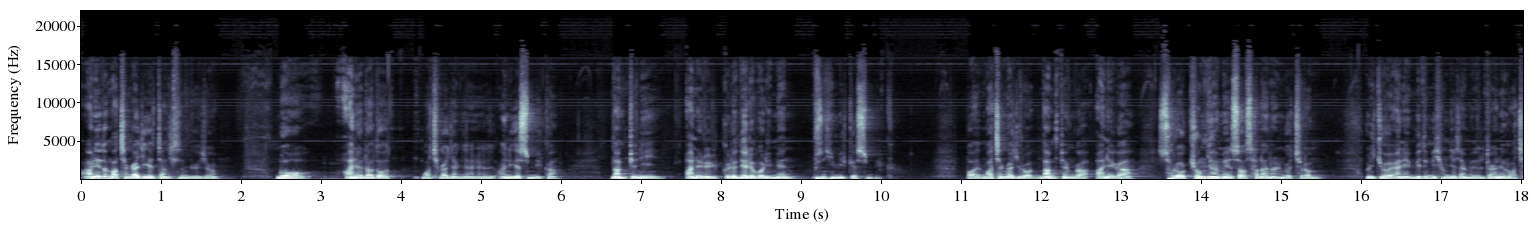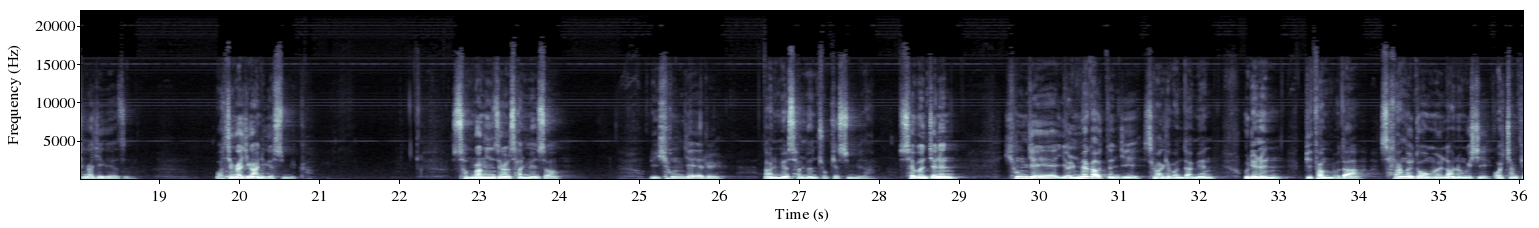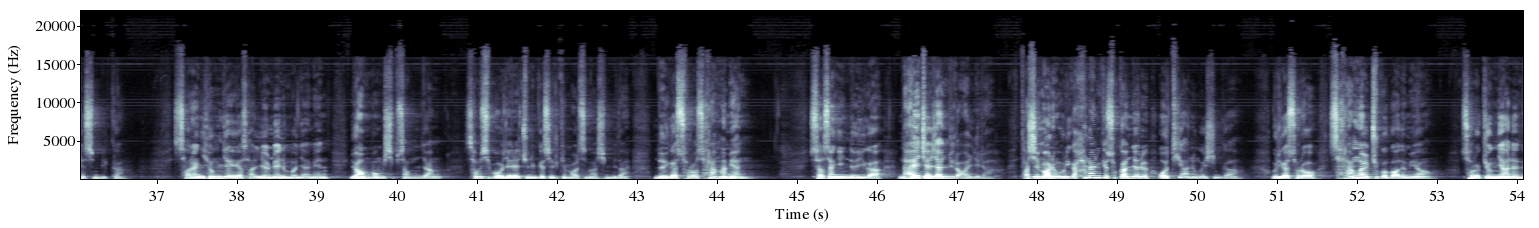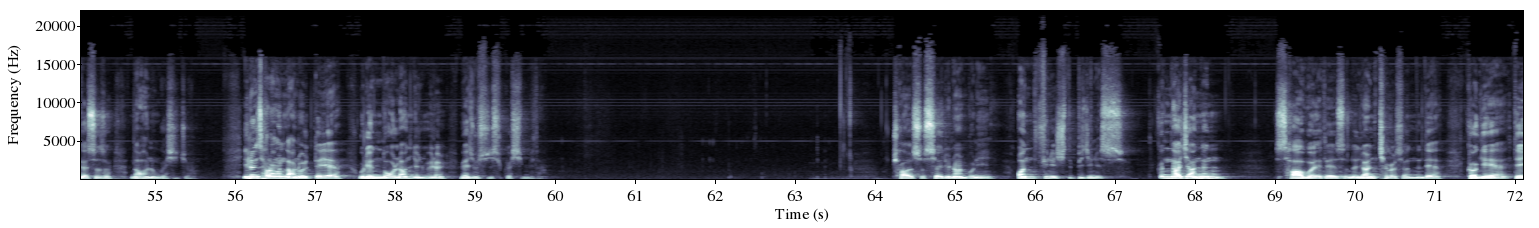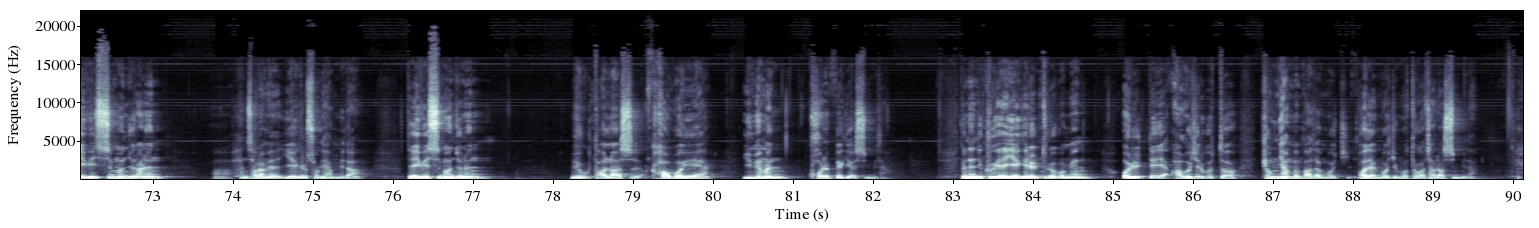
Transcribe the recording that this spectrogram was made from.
아내도 마찬가지겠지 않습니까? 그죠? 뭐, 아내라도 마찬가지 아니겠습니까? 남편이 아내를 끌어내려 버리면 무슨 힘이 있겠습니까? 마찬가지로 남편과 아내가 서로 격려하면서 살아나는 것처럼 우리 교회 안에 믿음의 형제 자매들 간에 마찬가지겠어요. 마찬가지가 아니겠습니까? 섬광 인생을 살면서 우리 형제를 나누며 살면 좋겠습니다. 세 번째는 형제의 열매가 어떤지 생각해 본다면 우리는 비판보다 사랑을 도움을 나누는 것이 옳지 않겠습니까? 사랑 형제의 열매는 뭐냐면 요한복음 13장 35절에 주님께서 이렇게 말씀하십니다. 너희가 서로 사랑하면 세상이 너희가 나의 제자인 줄 알리라. 다시 말하면 우리가 하나님께 속한 자를 어떻게 아는 것인가? 우리가 서로 사랑을 주고받으며 서로 격려하는 데 있어서 나오는 것이죠. 이런 사랑을 나눌 때에 우리는 놀라운 열매를 맺을 수 있을 것입니다. 찰스 셀이라는 분이 Unfinished Business 끝나지 않는 사업에 대해서는 이런 책을 썼는데 거기에 데이비드 시몬즈라는 아, 한 사람의 얘기를 소개합니다. 데이비드 시몬즈는 미국 달라스 카우보이의 유명한 쿼터백이었습니다. 그런데 그의 얘기를 들어보면 어릴 때 아버지로부터 격려 한번 받아보지, 못하고 자랐습니다.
